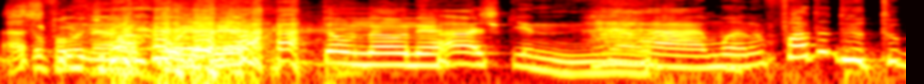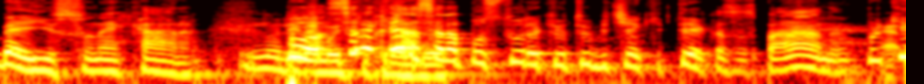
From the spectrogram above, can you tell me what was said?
acho que falando de não. maconha, né? Então não, né? Acho que não. Ah, mano, o foda do YouTube é isso, né, cara? Não Pô, muito será que essa criador. era a postura que o YouTube tinha que ter com essas paradas? Porque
